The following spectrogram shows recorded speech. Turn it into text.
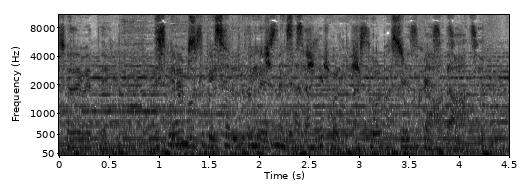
Esperamos Esperemos que ese provecho mensaje por el pastor Chris Pesdal.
